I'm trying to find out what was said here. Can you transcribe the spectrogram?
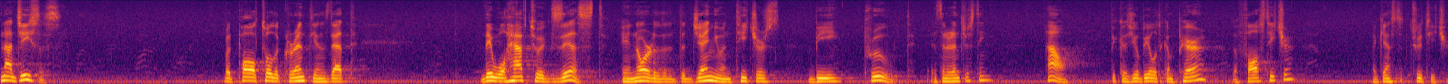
Not Jesus. But Paul told the Corinthians that they will have to exist in order that the genuine teachers be proved. Isn't it interesting? How? Because you'll be able to compare the false teacher against the true teacher.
